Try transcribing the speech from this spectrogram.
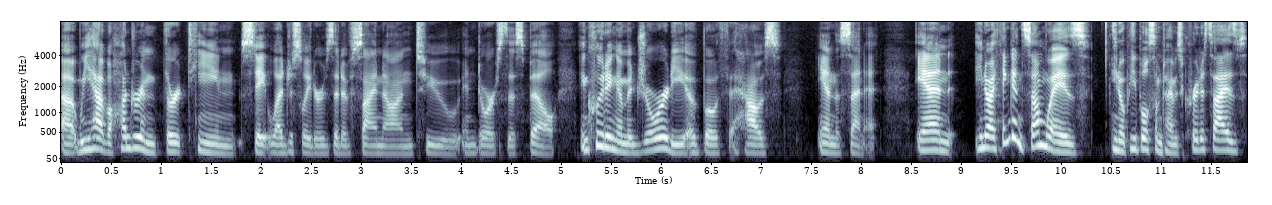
Uh, we have 113 state legislators that have signed on to endorse this bill, including a majority of both the House and the Senate. And, you know, I think in some ways, you know, people sometimes criticize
